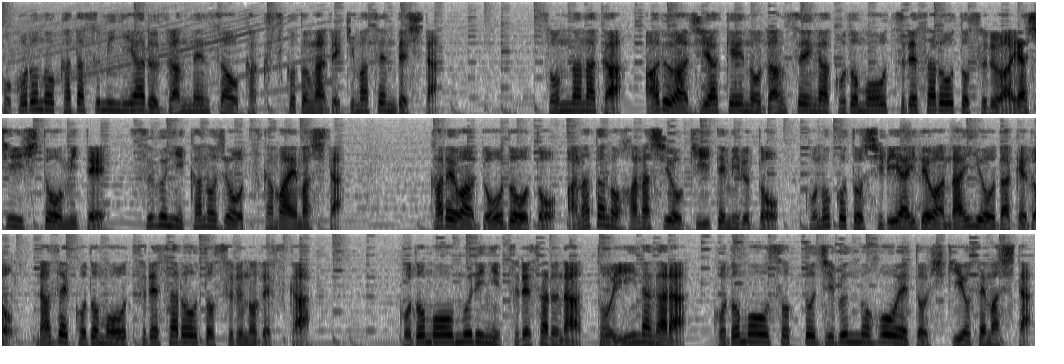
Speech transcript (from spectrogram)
心の片隅にある残念さを隠すことができませんでした。そんな中、あるアジア系の男性が子供を連れ去ろうとする怪しい人を見て、すぐに彼女を捕まえました。彼は堂々と、あなたの話を聞いてみると、この子と知り合いではないようだけど、なぜ子供を連れ去ろうとするのですか？子供を無理に連れ去るな、と言いながら、子供をそっと自分の方へと引き寄せました。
